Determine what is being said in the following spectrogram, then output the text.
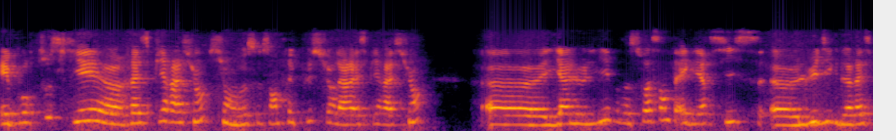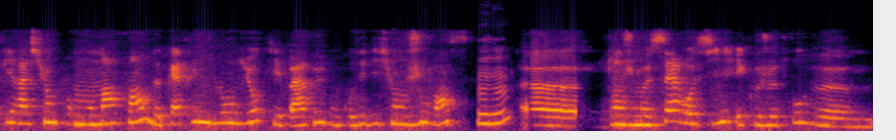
Et pour tout ce qui est euh, respiration, si on veut se centrer plus sur la respiration, il y a le livre 60 exercices ludiques de respiration pour mon enfant de Catherine Blondiot qui est paru donc aux éditions Jouvence. Mhm dont je me sers aussi et que je trouve euh,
